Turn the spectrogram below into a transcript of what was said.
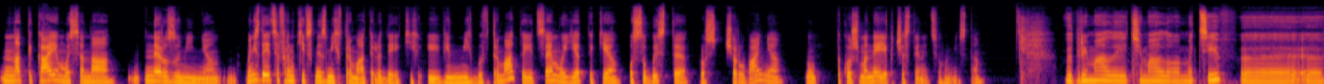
натикаємося на нерозуміння. Мені здається, Франківськ не зміг втримати людей, яких він міг би втримати, і це моє таке особисте розчарування. Ну, також мене як частини цього міста. Ви приймали чимало митців, е,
